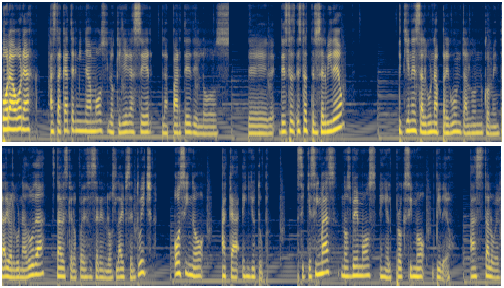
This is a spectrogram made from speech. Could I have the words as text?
Por ahora, hasta acá terminamos lo que llega a ser la parte de los de, este, este, tercer video. Si tienes alguna pregunta, algún comentario, alguna duda, sabes que lo puedes hacer en los lives en Twitch o si no, acá en YouTube. Así que sin más, nos vemos en el próximo video. Hasta luego.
